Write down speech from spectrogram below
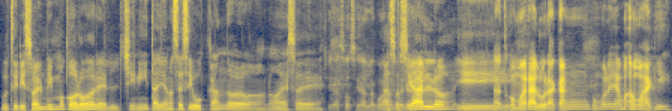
Utilizó el mismo color, el chinita, yo no sé si buscando, ¿no? Ese, Sí, asociarlo con el asociarlo y... anterior. Ah, ¿Cómo era el huracán? ¿Cómo le llamamos aquí?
